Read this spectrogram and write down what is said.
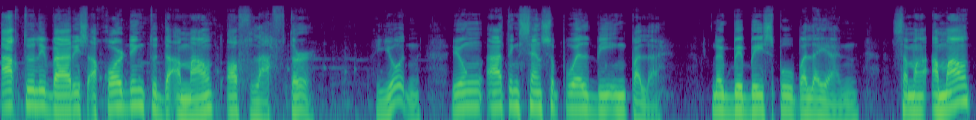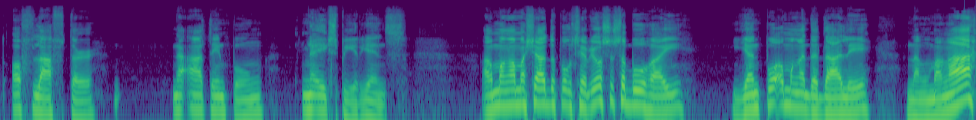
actually varies according to the amount of laughter. Yun, yung ating sense of well-being pala, nagbe-base po pala yan sa mga amount of laughter na atin pong na-experience. Ang mga masyado pong seryoso sa buhay, yan po ang mga dadali ng mga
